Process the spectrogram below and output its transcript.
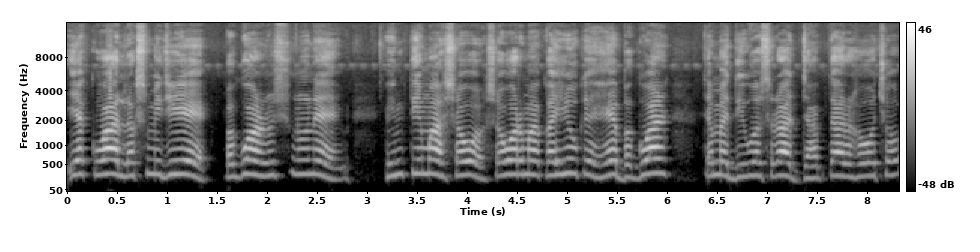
એકવાર લક્ષ્મીજીએ ભગવાન વિષ્ણુને વિનંતીમાં સવ- સવારમાં કહ્યું કે, હે ભગવાન, તમે દિવસ રાત જાગતા રહો છો.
